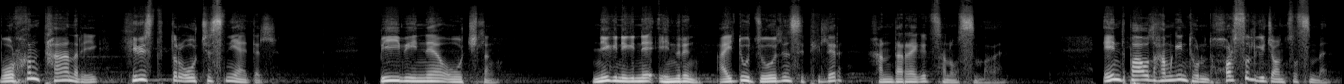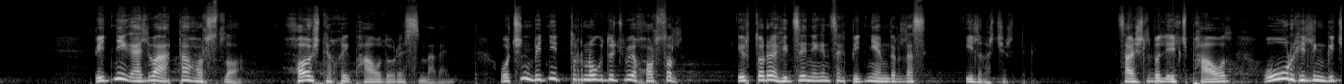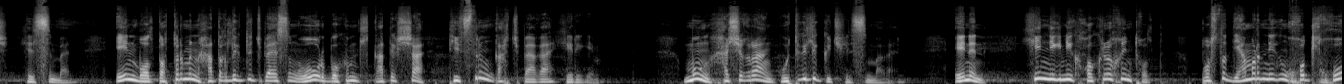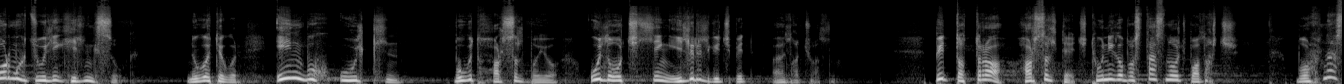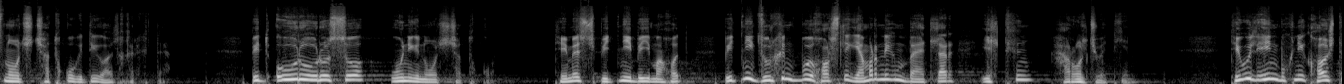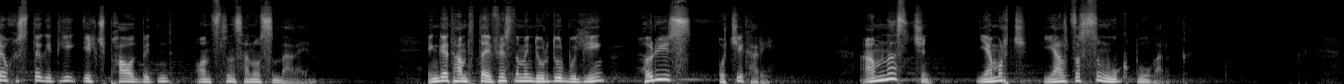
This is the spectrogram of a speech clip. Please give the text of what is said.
Бурхан та нарыг Христ дотор уучлсны адил бие биенээ уучлан нэг нэгнээ инрэн айдуу зөөлөн сэтгэлээр хандараа гэж сануулсан байна. Энд Паул хамгийн түрүүнд хорсол гэж онцолсон байна. Биднийг альва ата хорслоо хойш тавихыг Паул уриалсан байна. Учир нь бидний дотор нүгдэж буй хорсол эрт өрөө хизээ нэгэн цаг бидний амьдралаас ил гарч ирдэг. Цаашлбал Илч Паул уур хилэн гэж хэлсэн байна. Энэ бол дотор минь хадгалагдж байсан уур бухимдал гадагшаа тэлсрэн гарч байгаа хэрэг юм. Мөн хашгираан гүтгэлэг гэж хэлсэн байгаа юм. Энэ нь хин нэгнийг хохирохын тулд бусдад ямар нэгэн худал хуурмаг зүйлийг хэлнэ гэсэн үг. Нөгөөтэйгүр энэ бүх үйлдэл нь бүгд хорсол буюу үл уучлалын илрэл гэж бид ойлгож болно. Бид дотроо хорсолтойж түүнийг бусдаас нууж болох ч бурхнаас нууж чадахгүй гэдгийг ойлгох хэрэгтэй. Бид өөрөө өөрөөсөө үүнийг нууж чадахгүй. Тиймээс ч бидний бие махбод бидний зүрхэнд буй хорслыг ямар нэгэн байдлаар илтгэн харуулж байдаг юм. Тэгвэл энэ бүхнийг хойш тавих ёстой гэдгийг Илч Паул бидэнд онцлон сануулсан байгаа юм. Ингээд хамтдаа Эфес номын 4-р бүлгийн 29:30-ыг харъя. Амнаас чинь ямар ч ялзарсан үг бүү гарга.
